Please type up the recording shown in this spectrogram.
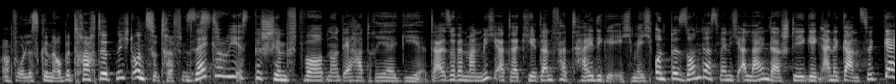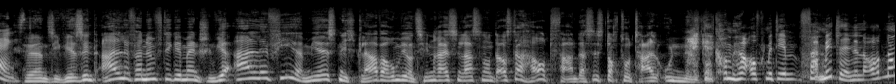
Obwohl es genau betrachtet nicht unzutreffend ist. Zachary ist beschimpft worden und er hat reagiert. Also wenn man mich attackiert, dann verteidige ich mich. Und besonders, wenn ich allein da stehe gegen eine ganze Gang. Hören Sie, wir sind alle vernünftige Menschen. Wir alle vier. Mir ist nicht klar, warum wir uns hinreißen lassen und aus der Haut fahren. Das ist doch total unnötig. Michael, komm, hör auf mit dem Vermitteln, in Ordnung?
